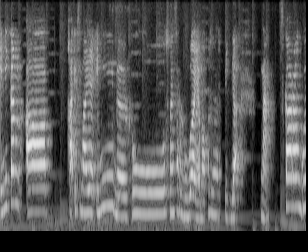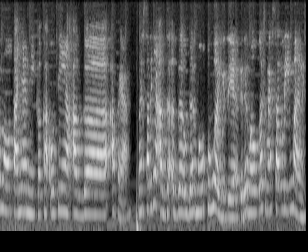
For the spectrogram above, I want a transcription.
ini kan uh, Kak Ismaya ini baru semester 2 ya, mau semester 3 Nah, sekarang gue mau tanya nih ke Kak Uti yang agak, apa ya, semesternya agak-agak udah mau tua gitu ya, udah mau ke semester 5 nih.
